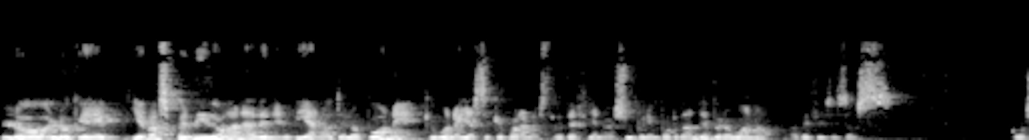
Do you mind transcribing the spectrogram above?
lo, lo que llevas perdido o ganado en el día no te lo pone, que bueno, ya sé que para una estrategia no es súper importante, pero bueno, a veces esas cosillas.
